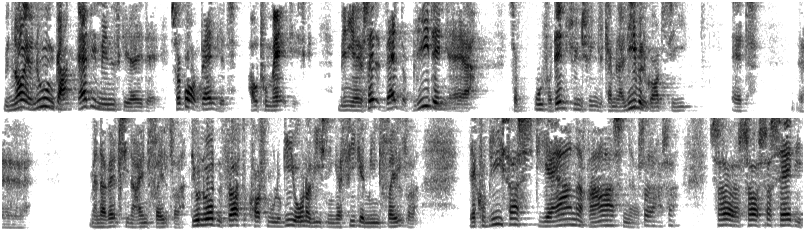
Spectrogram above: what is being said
Men når jeg nu engang er det menneske, jeg er i dag, så går valget automatisk. Men jeg har jo selv valgt at blive den, jeg er. Så ud fra den synsvinkel kan man alligevel godt sige, at øh, man har valgt sine egne forældre. Det var noget af den første kosmologiundervisning, jeg fik af mine forældre. Jeg kunne blive så stjernerasende, og så, så, så, så, så sagde de,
